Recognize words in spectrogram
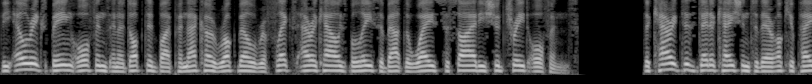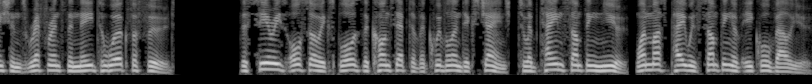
The Elrics being orphans and adopted by Pinako Rockbell reflects Arakawa's beliefs about the ways society should treat orphans. The characters' dedication to their occupations reference the need to work for food. The series also explores the concept of equivalent exchange. To obtain something new, one must pay with something of equal value.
